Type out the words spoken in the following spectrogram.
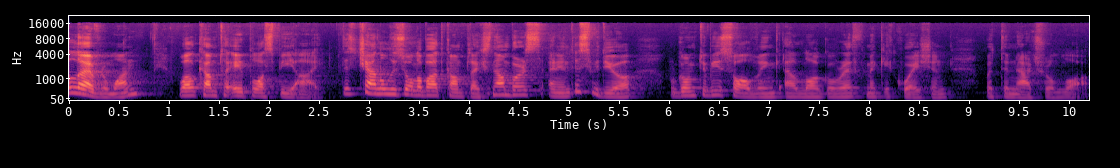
Hello everyone, welcome to A plus BI. This channel is all about complex numbers and in this video we're going to be solving a logarithmic equation with the natural log.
